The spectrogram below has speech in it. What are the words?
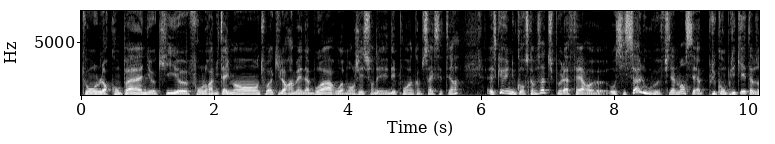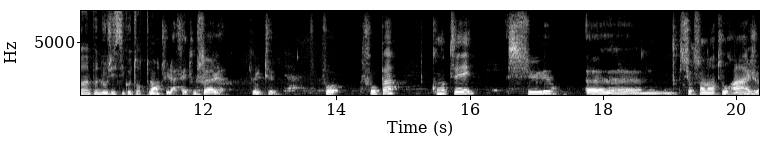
qui ont leurs compagnes, qui euh, font le ravitaillement, tu vois, qui leur amènent à boire ou à manger sur des, points comme ça, etc. Est-ce qu'une course comme ça, tu peux la faire euh, aussi seule ou finalement c'est plus compliqué, tu as besoin d'un peu de logistique autour de toi? Non, tu la fais tout seul. Tu, tu... Faut, faut pas compter sur euh, sur son entourage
